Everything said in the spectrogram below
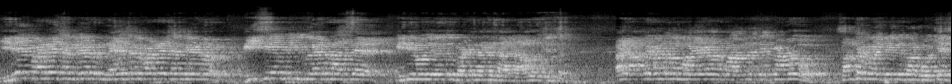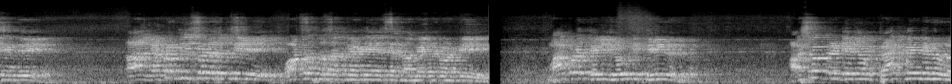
ఇదే federation leader national federation leader బీసీఎంపీకి లెటర్ రాస్తే ఇది రోజు ఎందుకు పట్టిందని దాన్ని ఆలోచించారు అది అర్ధ మా అయ్యగారు మా అందరూ చెప్పాడు సంతకం అయిపోయింది మనకు వచ్చేసింది. ఆ లెటర్ తీసుకొని వచ్చి వాట్సాప్లో సర్క్యులేట్ చేశారు నమ్మేటటువంటి మాకు కూడా తెలియదు తెలియదు అశోక్ రెడ్డి అనే ఒక ట్రాక్ మెయింటైనర్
